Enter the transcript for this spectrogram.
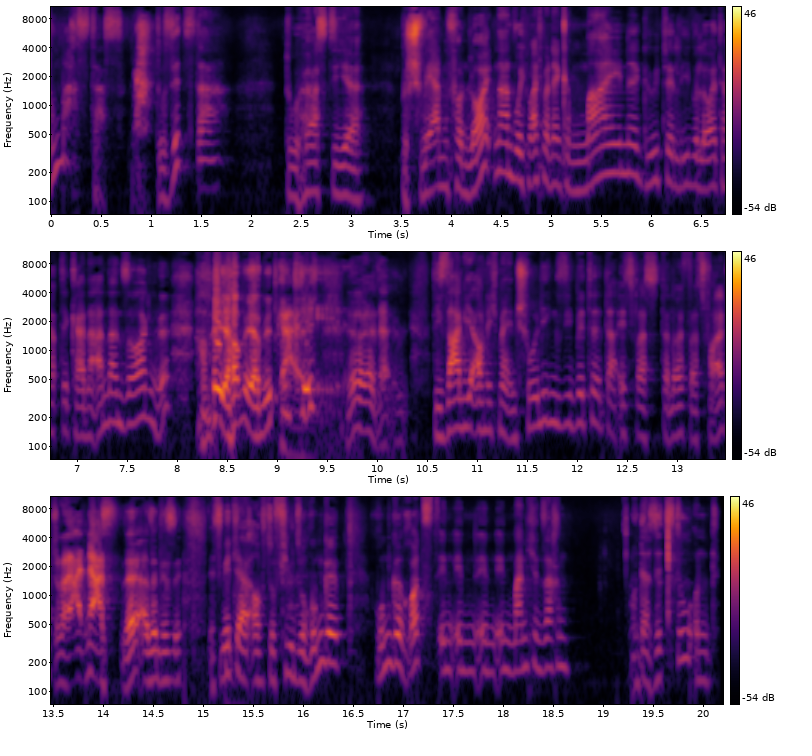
Du machst das. Du sitzt da, du hörst dir Beschwerden von Leuten an, wo ich manchmal denke, meine Güte, liebe Leute, habt ihr keine anderen Sorgen? Ne? Haben wir, haben wir ja mitgekriegt. Ja, da- Die sagen ja auch nicht mehr, entschuldigen Sie bitte, da ist was, da läuft was falsch oder anders. Ne? Also das, es wird ja auch so viel so rumge, rumgerotzt in, in, in, in manchen Sachen. Und da sitzt du und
